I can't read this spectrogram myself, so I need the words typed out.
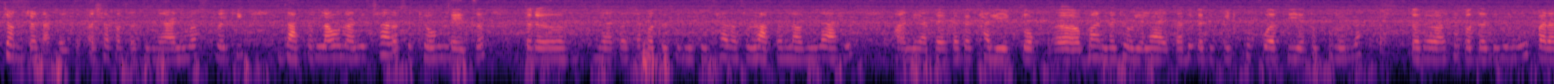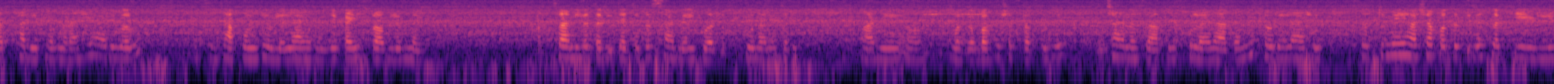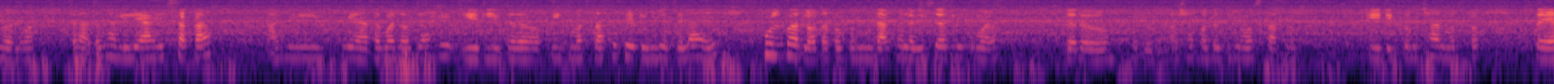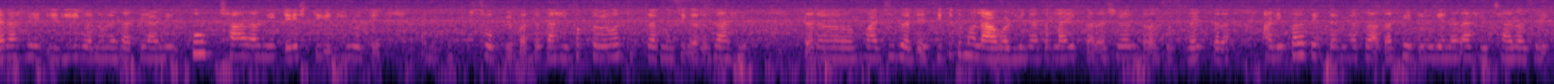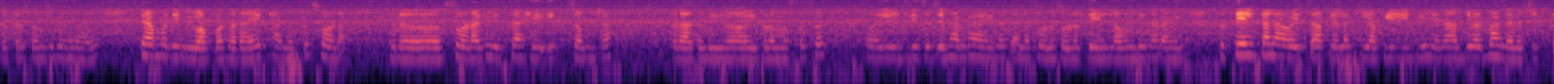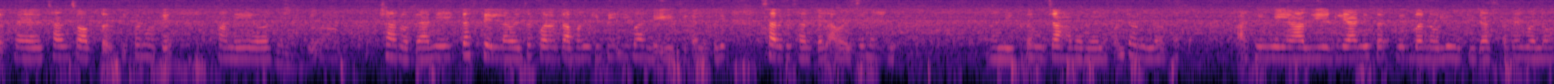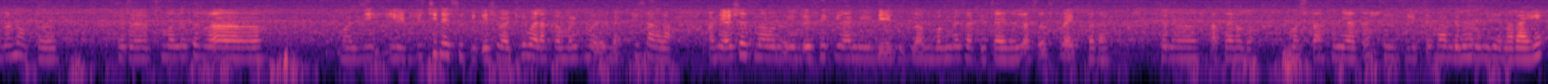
चमचा टाकायचं अशा पद्धतीने. आणि मस्तपैकी झाकण लावून आणि छान असं ठेवून द्यायचं. तर मी आता अशा पद्धतीने ते छान असं झाकण लावलेलं आहे. आणि आता एखाद्या खाली एक टोप भांडं ठेवलेलं आहे. कधी कधी पीठ खूप वरती येतं फुलून तर अशा पद्धतीने मी परात खाली ठेवणार आहे आणि वरून असं झाकून ठेवलेलं आहे. म्हणजे काहीच प्रॉब्लेम नाही. सांडलं तरी त्याच्यातच सांडेल बर कुणाला तरी. आणि बघा बघू शकता तुम्ही. छान असं आपलं फुलायला. आता मी ठेवलेलं आहे. तर तुम्ही अशा पद्धतीनेच नक्की इडली बनवा. तर आता झालेली आहे सकाळ. आणि मी आता बनवते आहे इडली. तर पीठ मस्त असं फेटून घेतलेलं आहे. फुल भरला होता तो पण मी दाखवायला विसरली तुम्हाला. तर अशा पद्धतीने मस्त आपलं पीठ एकदम छान मस्त तयार आहे इडली बनवण्यासाठी आणि खूप छान आणि टेस्टी इडली होते. आणि खूप सोपी पद्धत आहे फक्त व्यवस्थित करण्याची गरज आहे. तर माझी जर रेसिपी तुम्हाला आवडली ना तर लाईक करा शेअर करा सबस्क्राईब करा. आणि परत एकदा मी असं आता फेटून घेणार आहे छान असं एकत्र करून घेणार आहे. त्यामध्ये मी वापरणार आहे खाण्याचा सोडा. तर सोडा घ्यायचा आहे एक चमचा. तर आता मी इकडं मस्त असं इडलीचं जे भांडं आहे ना त्याला थोडं थोडं तेल लावून घेणार आहे. तर तेल का लावायचं आपल्याला की आपली इडली आहे ना अजिबात भांड्याला चिटकत नाही आणि छान सॉफ्ट ती पण होते. आणि छान होते. आणि एकदाच तेल लावायचं परत आपण कितीही भांडे इडली केलं तरी सारखं सारखं लावायचं नाही. आणि इकडं मी चहा बनवायला पण ठेवलेला होता. आणि मी आज इडली आणि चटणीच बनवली होती. जास्त काही बनवलं नव्हतं. तर तुम्हाला तर माझी इडलीची रेसिपी कशी वाटली मला कमेंटमध्ये नक्की सांगा. आणि अशाच नवनवीन रेसिपी आणि डेली ब्लॉग बघण्यासाठी चॅनलला सबस्क्राईब करा. तर आता हे बघा मस्त असं मी आता इडलीचे भांडे भरून घेणार आहे.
